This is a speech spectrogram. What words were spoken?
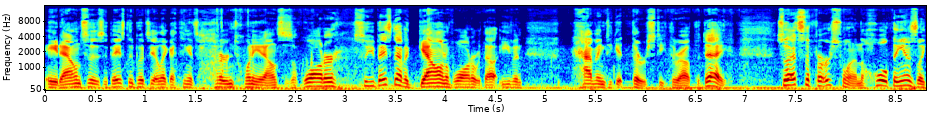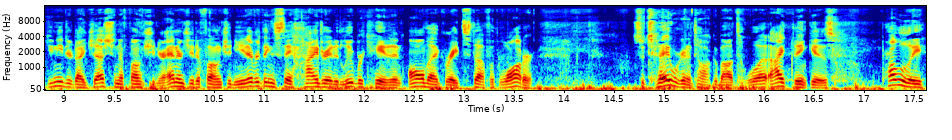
eight ounces. It basically puts you like I think it's 128 ounces of water. So, you basically have a gallon of water without even having to get thirsty throughout the day. So that's the first one. And the whole thing is like you need your digestion to function, your energy to function, you need everything to stay hydrated, lubricated, and all that great stuff with water. So today we're going to talk about what I think is probably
